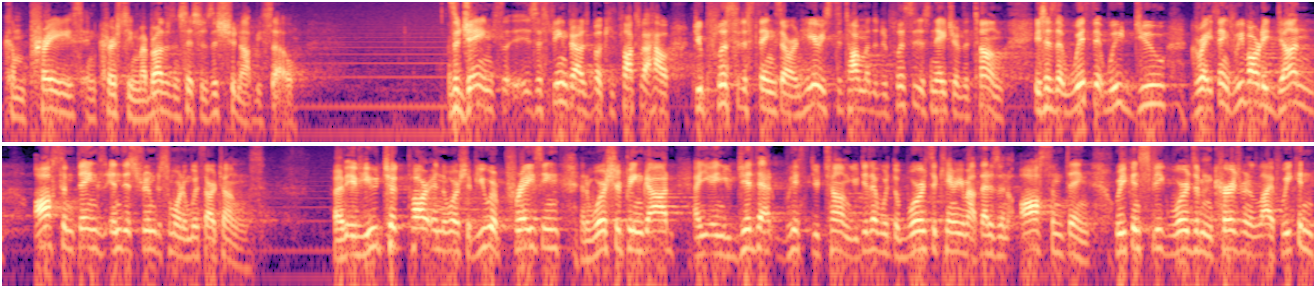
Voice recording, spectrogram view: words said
come praise and cursing. My brothers and sisters, this should not be so. So James is a theme throughout his book. He talks about how duplicitous things are. And here he's talking about the duplicitous nature of the tongue. He says that with it we do great things. We've already done awesome things in this room this morning with our tongues. If you took part in the worship, you were praising and worshiping God, and you, and you, did that with your tongue. You did that with the words that came of your mouth. That is an awesome thing. We can speak words of encouragement in life. We can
